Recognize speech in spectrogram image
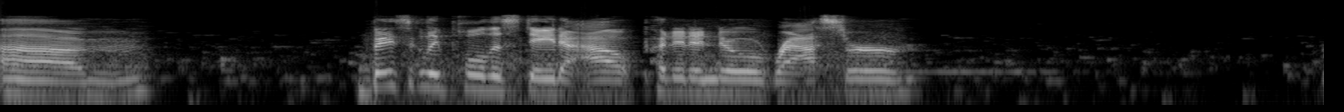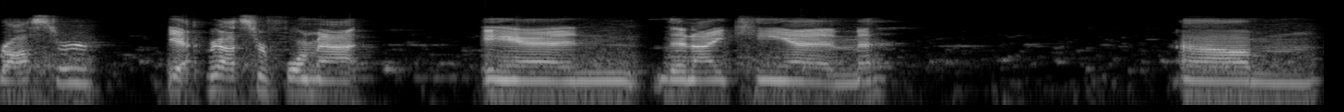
um, basically pull this data out, put it into a raster, roster? Yeah, raster format, and then I can um,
